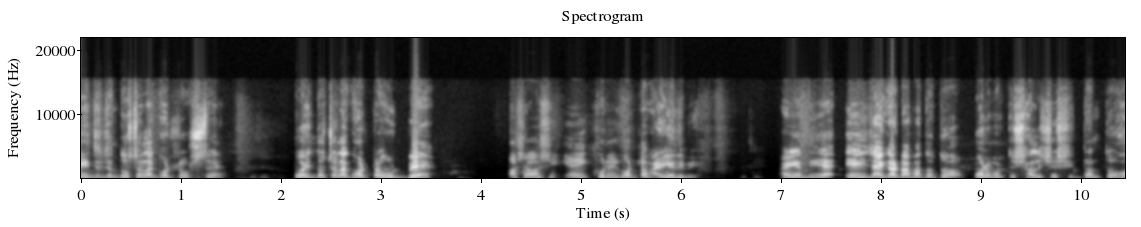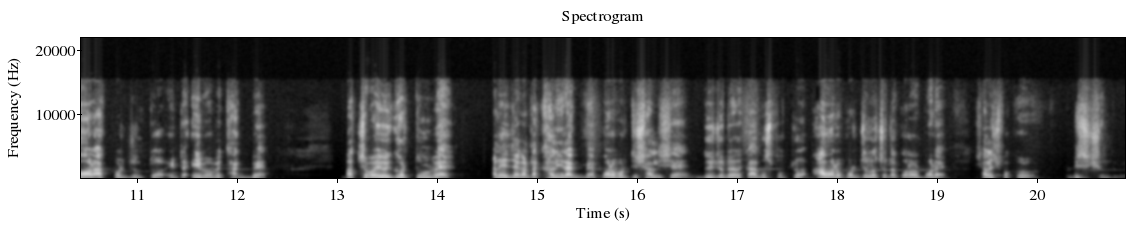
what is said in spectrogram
এই যে যে দোতলা ঘরটা উঠছে, ওই দোতলা ঘরটা উঠবে, পাশাপাশি এই খড়ির ঘরটা ভেঙে দিবে। ভেঙে দিয়ে এই জায়গাটা আপাতত পরবর্তী সালিশের সিদ্ধান্ত হওয়ার আগ পর্যন্ত এটা এভাবে থাকবে। বাচ্চা ভাই ওই ঘর তুলবে আর এই জায়গাটা খালি রাখবে। পরবর্তী সালিশে দুইজনের কাগজপত্র আবারও পর্যালোচনা করার পরে সালিশ পক্ষ ডিসিশন দেবে।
